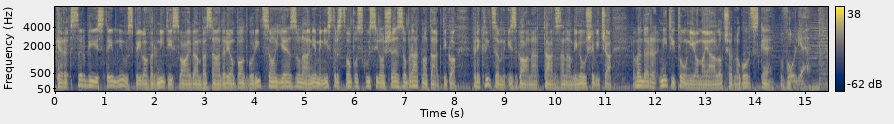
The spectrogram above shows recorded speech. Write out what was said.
Ker Srbiji s tem ni uspelo vrniti svojega ambasadorja v Podgorico, je zunanje ministrstvo poskusilo še z obratno taktiko, preklicem izgona Tarzana Miloševiča, vendar niti to ni omajalo črnogorske volje.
